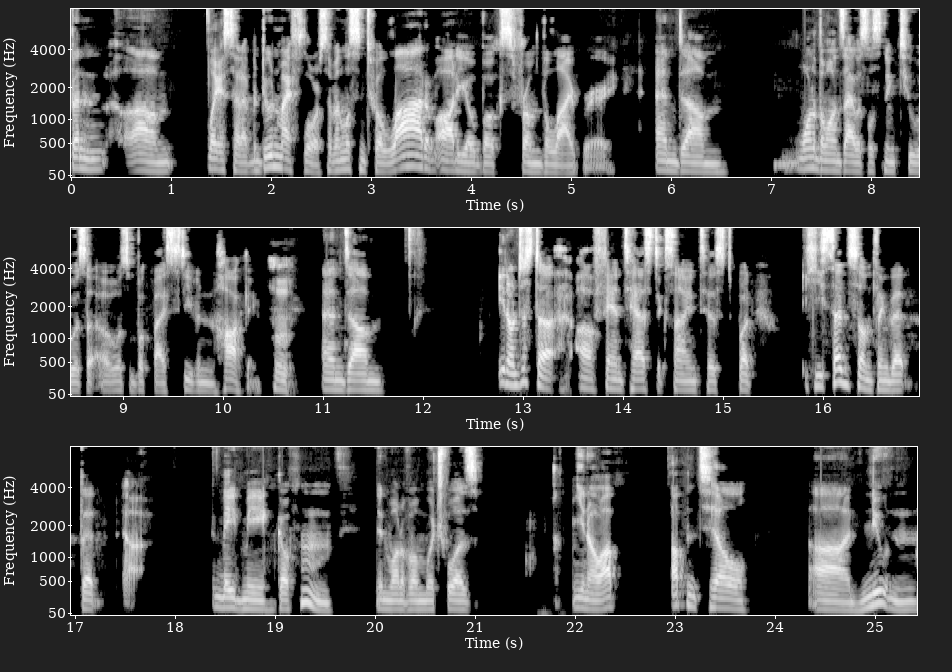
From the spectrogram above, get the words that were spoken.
been um like I said I've been doing my floor, so I've been listening to a lot of audiobooks from the library. And um one of the ones I was listening to was a, was a book by Stephen Hawking, Hmm. and um, you know, just a, a fantastic scientist. But he said something that that uh, made me go hmm in one of them, which was, you know, up up until uh, Newton,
